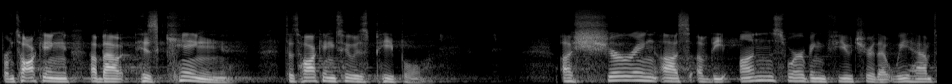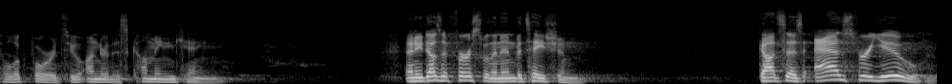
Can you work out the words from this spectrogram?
from talking about his king to talking to his people assuring us of the unswerving future that we have to look forward to under this coming king. And he does it first with an invitation. God says, As for you,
